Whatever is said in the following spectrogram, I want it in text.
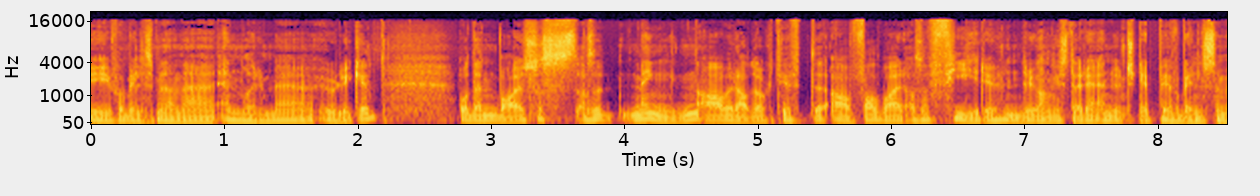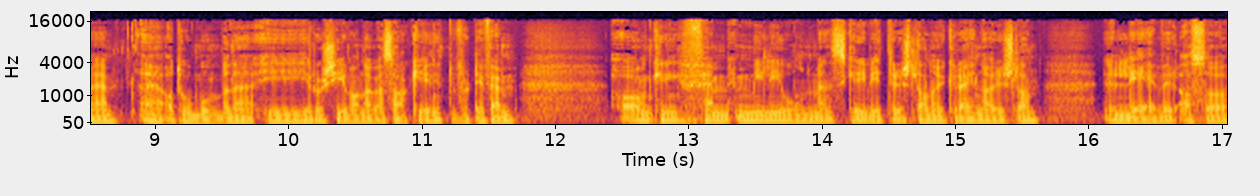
i, forbindelse med denne enorme ulykken. Og den var jo så altså, Mengden av radioaktivt avfall var altså 400 ganger større enn utslippet i forbindelse med eh, atombombene i Hiroshima og Nagasaki i 1945. Og omkring fem millioner mennesker i Hviterussland og Ukraina og Russland lever altså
